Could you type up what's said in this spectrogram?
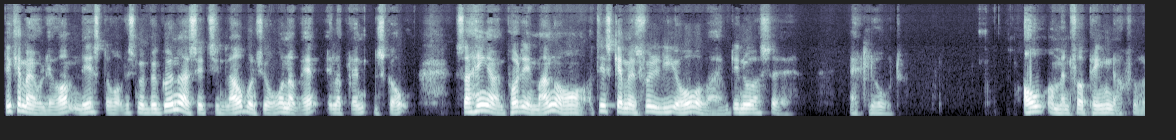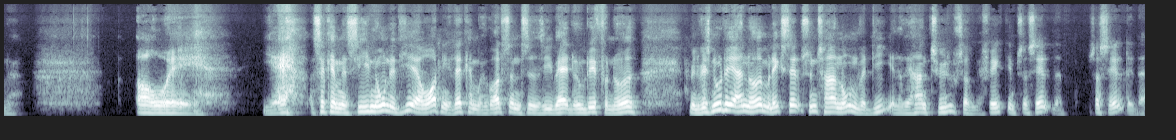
Det kan man jo lave om næste år. Hvis man begynder at sætte sin lavbundsjord under vand eller plante en skov, så hænger man på det i mange år, og det skal man selvfølgelig lige overveje, om det nu også er klogt. Og om man får penge nok for det. Og øh, ja, og så kan man sige, at nogle af de her ordninger, der kan man godt sådan sidde og sige, hvad er det nu det for noget? Men hvis nu det er noget, man ikke selv synes har nogen værdi, eller det har en tvivlsom effekt, så selv det, så selv det der,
